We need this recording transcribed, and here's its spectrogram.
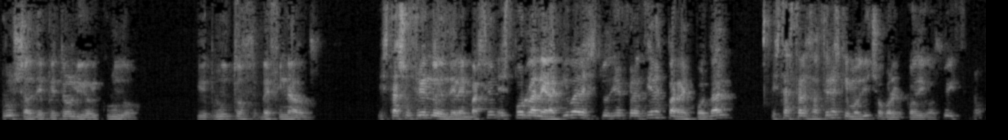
rusas de petróleo y crudo y de productos refinados está sufriendo desde la invasión es por la negativa de las instituciones financieras para responder estas transacciones que hemos dicho con el código SWIFT. ¿no?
